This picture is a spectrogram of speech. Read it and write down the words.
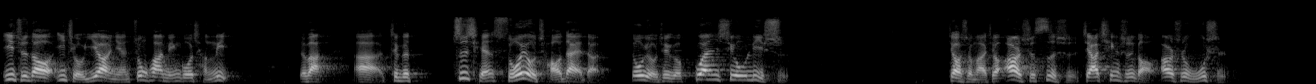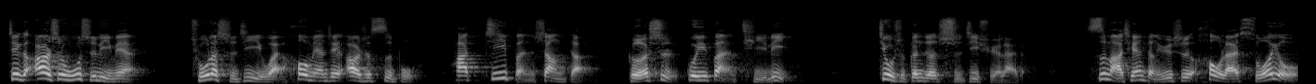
一直到一九一二年中华民国成立，对吧？啊，这个之前所有朝代的都有这个官修历史，叫什么叫二十四史加清史稿二十五史？这个二十五史里面，除了《史记》以外，后面这二十四部，它基本上的格式规范体例，就是跟着《史记》学来的。司马迁等于是后来所有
